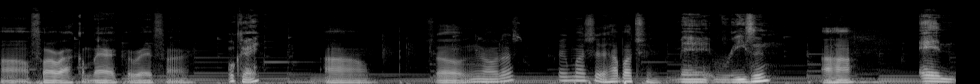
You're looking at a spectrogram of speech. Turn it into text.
uh, Far Rock America, Red Fern. Okay. Um, so you know that's pretty much it. How about you? Man, reason Uh huh. and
